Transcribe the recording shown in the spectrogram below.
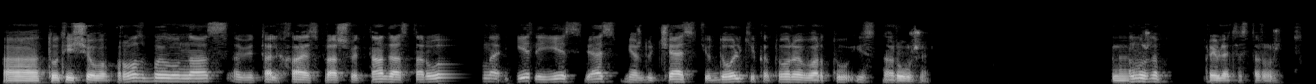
А, тут еще вопрос был у нас. Виталь Хай спрашивает, надо осторожно, если есть связь между частью дольки, которая во рту и снаружи. нужно проявлять осторожность.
